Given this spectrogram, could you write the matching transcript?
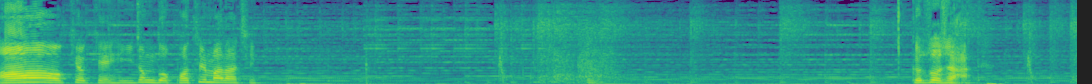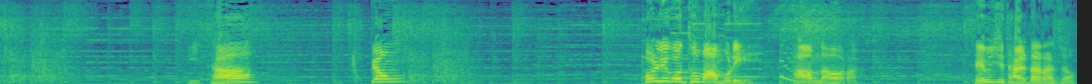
아 오케이 오케이. 이 정도 버틸만 하지. 급소샷. 2타. 뿅. 폴리곤2 마무리. 다음 나와라. 데미지 달달하죠?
